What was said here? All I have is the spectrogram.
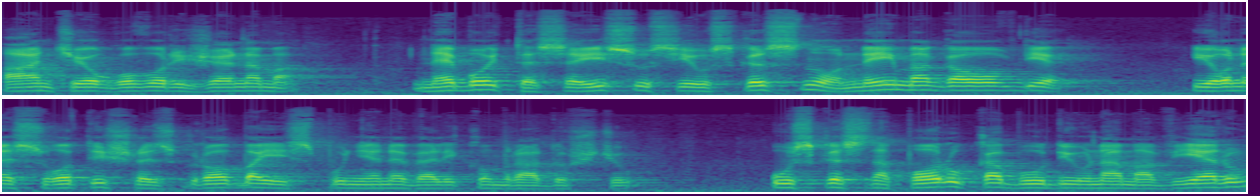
Anđeo govori ženama, ne bojte se, Isus je uskrsnuo, ne ima ga ovdje. I one su otišle s groba i ispunjene velikom radošću. Uskrsna poruka budi u nama vjeru,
